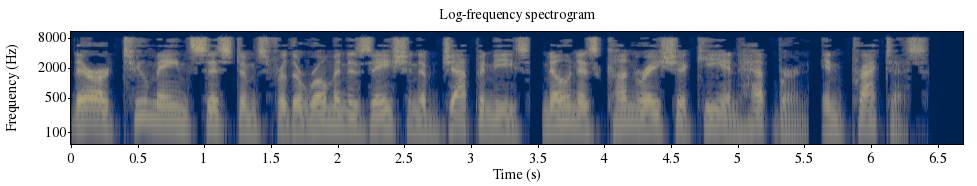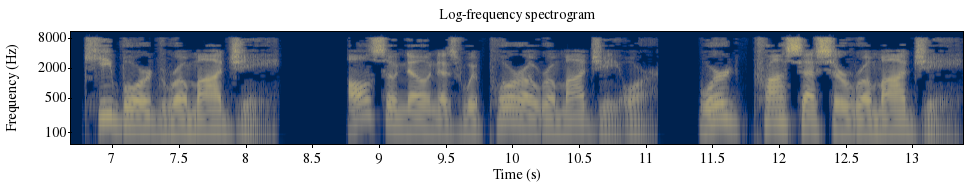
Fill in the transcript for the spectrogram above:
There are two main systems for the romanization of Japanese, known as Kunrei Shiki and Hepburn, in practice, keyboard romaji, also known as Wapuro romaji or word processor romaji,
